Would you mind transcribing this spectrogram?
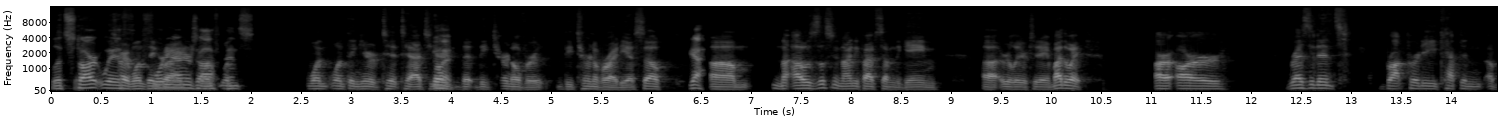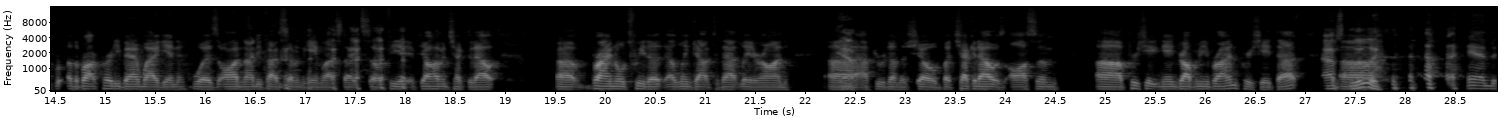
let's start with Sorry, one thing, Brian. 49ers One- one- offense. One one thing here to, to add to your, the, the turnover the turnover idea. So Yeah. um, I was listening to 95.7 the game uh, earlier today, and by the way, our our resident Brock Purdy captain of the Brock Purdy bandwagon was on 95.7 the game last night. So if you if y'all haven't checked it out, uh, Brian will tweet a, a link out to that later on uh, Yeah. after we're done the show. But check it out; it was awesome. Uh, appreciate you name dropping me, Brian. Appreciate that. Absolutely. Uh, and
